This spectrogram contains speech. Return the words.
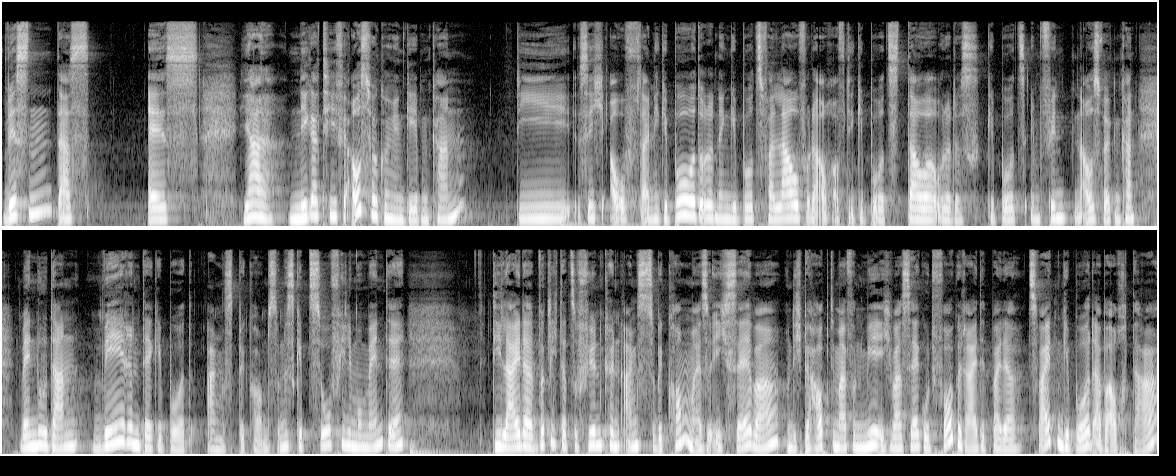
wissen, dass es ja negative Auswirkungen geben kann, die sich auf deine Geburt oder den Geburtsverlauf oder auch auf die Geburtsdauer oder das Geburtsempfinden auswirken kann, wenn du dann während der Geburt Angst bekommst. Und es gibt so viele Momente, die leider wirklich dazu führen können, Angst zu bekommen. Also ich selber, und ich behaupte mal von mir, ich war sehr gut vorbereitet bei der zweiten Geburt, aber auch da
